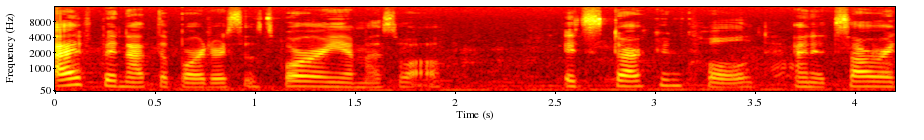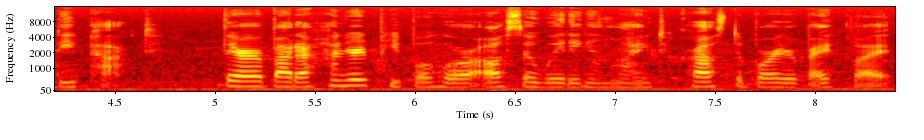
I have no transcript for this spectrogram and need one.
I've been at the border since 4 a.m. as well. It's dark and cold, and it's already packed. There are about 100 people who are also waiting in line to cross the border by foot.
